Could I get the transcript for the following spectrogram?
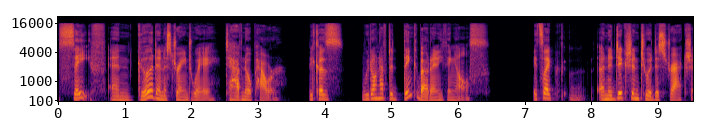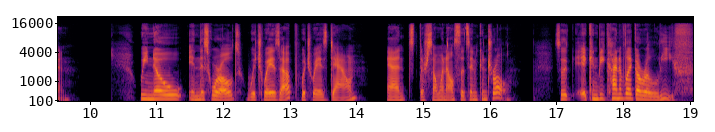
safe and good in a strange way to have no power because we don't have to think about anything else. It's like an addiction to a distraction. We know in this world which way is up, which way is down, and there's someone else that's in control. So it can be kind of like a relief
